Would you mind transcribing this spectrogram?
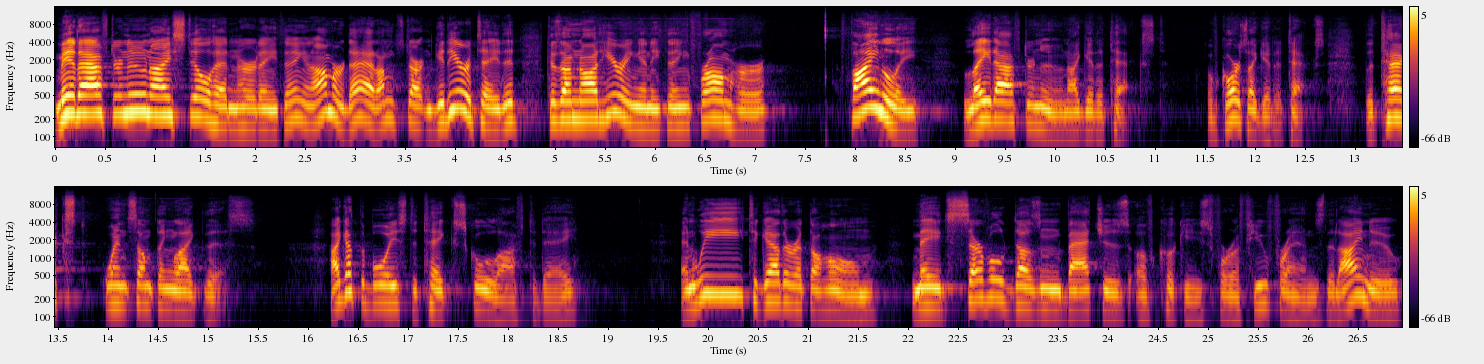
Mid afternoon, I still hadn't heard anything. And I'm her dad. I'm starting to get irritated because I'm not hearing anything from her. Finally, late afternoon, I get a text. Of course, I get a text. The text went something like this I got the boys to take school off today, and we together at the home made several dozen batches of cookies for a few friends that I knew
